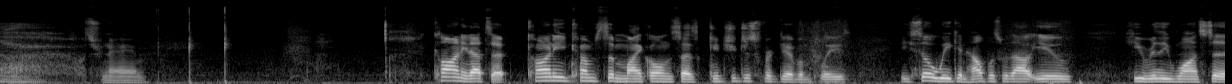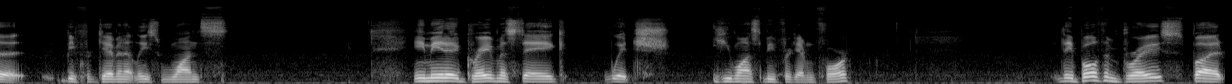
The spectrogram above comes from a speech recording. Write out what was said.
what's her name? Connie, that's it. Connie comes to Michael and says, "Could you just forgive him, please?" he's so weak and helpless without you. He really wants to be forgiven at least once. He made a grave mistake, which he wants to be forgiven for. They both embrace, but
